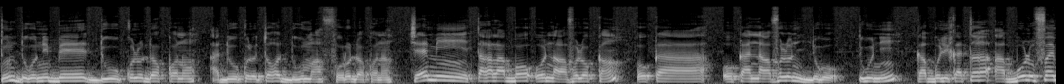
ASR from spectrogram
tun dogoni bɛ dugukolo dɔ kɔnɔ a dugukolo tɔgɔ duguma foro dɔ kɔnɔ cɛɛ min tagala bɔ o nagafolo kan o ka o ka nagafolo nin dogo tuguni ka boli ka taga a bolofɛn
